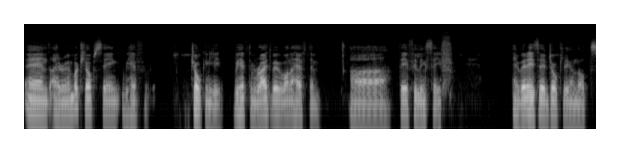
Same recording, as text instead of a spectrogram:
And I remember Klopp saying we have jokingly we have them right where we want to have them uh, they're feeling safe and whether he said jokingly or not,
